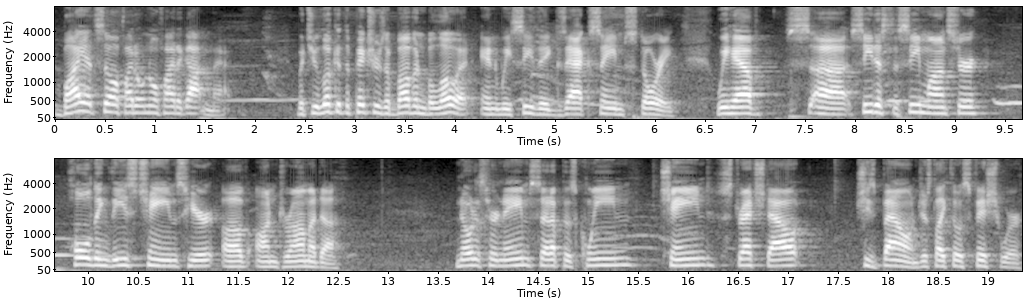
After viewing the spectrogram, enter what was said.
By itself, I don't know if I'd have gotten that. But you look at the pictures above and below it, and we see the exact same story. We have uh, Cetus the sea monster holding these chains here of Andromeda. Notice her name set up as queen, chained, stretched out. She's bound, just like those fish were.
